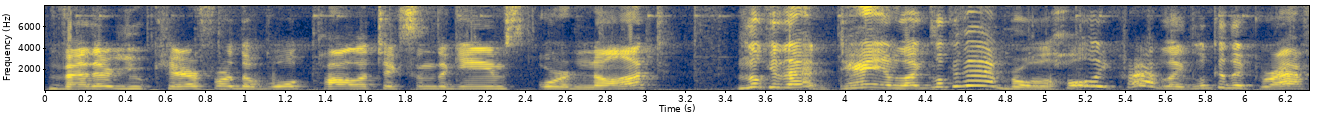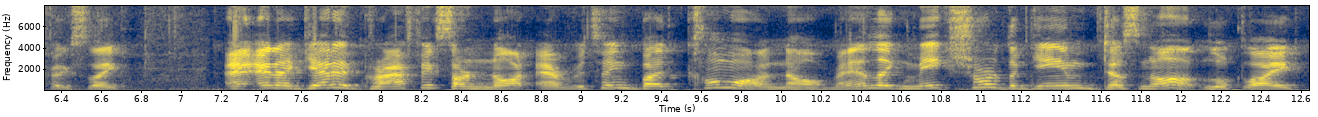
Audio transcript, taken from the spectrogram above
whether you care for the woke politics in the games or not look at that. Damn like look at that bro. Holy crap. Like look at the graphics. Like and, and I get it. Graphics are not everything but come on now man. Like make sure the game does not look like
